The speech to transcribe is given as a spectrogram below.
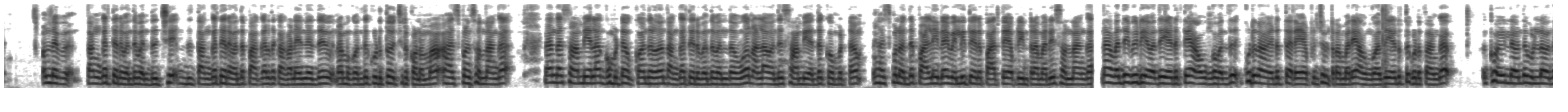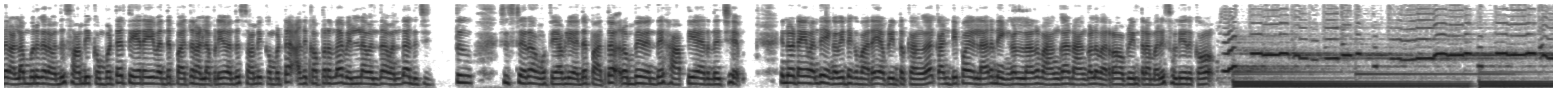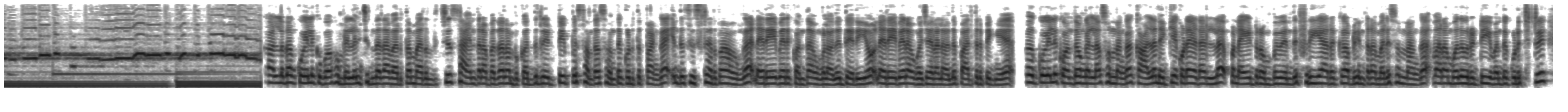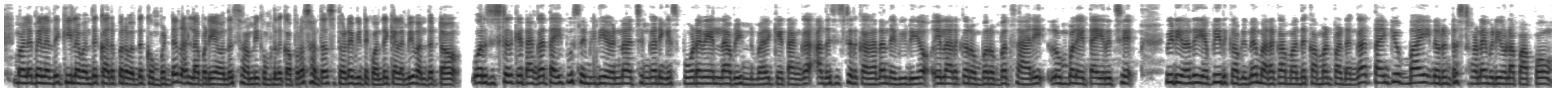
அந்த தங்கத்தெரு வந்து வந்துச்சு. இந்த தங்கத்தெரை வந்து பார்க்கறதுக்காக வந்து நமக்கு வந்து கொடுத்து வச்சுருக்கணுமா? ஹஸ்பண்ட் சொன்னாங்க. நாங்கள் சாமியெல்லாம் கும்பிட்டு உட்காந்துருந்தோம் தங்கத்தெரு வந்து வந்தவங்க நல்லா வந்து சாமி வந்து கும்பிட்டோம். ஹஸ்பண்ட் வந்து பள்ளியில் வெள்ளித்தெரு பார்த்தேன் அப்படின்ற மாதிரி சொன்னாங்க. நான் வந்து வீடியோ வந்து எடுத்தேன். அவங்க வந்து கூட நான் எடுத்துறேன் அப்படின்னு சொல்கிற மாதிரி அவங்க வந்து எடுத்து கொடுத்தாங்க. கோயிலில் வந்து உள்ளே வந்து நல்லா முருகரை வந்து சாமி கும்பிட்டு தேரையை வந்து பார்த்து நல்லபடியாக வந்து சாமி கும்பிட்டு அதுக்கப்புறம் தான் வெளில வந்து வந்து அந்த சித்து சிஸ்டர் அவங்க ஃபேமிலி வந்து பார்த்தோம் ரொம்ப வந்து ஹாப்பியாக இருந்துச்சு. இன்னொரு டைம் வந்து எங்கள் வீட்டுக்கு வரேன் அப்படின்ட்டு இருக்காங்க. கண்டிப்பாக எல்லோரும் நீங்கள் எல்லோரும் வாங்க நாங்களும் வர்றோம் அப்படின்ற மாதிரி சொல்லியிருக்கோம். காலைல தான் கோயிலுக்கு போக முடியலன்னு சின்னதாக வருத்தமாக இருந்துச்சு. சாயந்தரம் தான் நமக்கு வந்து ரெட்டிப்பு சந்தோஷம் வந்து கொடுத்துட்டாங்க. இந்த சிஸ்டர் தான் அவங்க. நிறைய பேருக்கு வந்து அவங்கள வந்து தெரியும். நிறைய பேர் அவங்க சேனலை வந்து பார்த்துருப்பீங்க. கோயிலுக்கு வந்தவங்க எல்லாம் சொன்னாங்க காலைல நிற்க கூட இடம் இல்லை. இப்போ நைட் ரொம்ப வந்து ஃப்ரீயாக இருக்குது அப்படின்ற மாதிரி சொன்னாங்க. வரும்போது ஒரு டீ வந்து குடிச்சிட்டு மலை மேலேருந்து கீழே வந்து கருப்பரை வந்து கும்பிட்டு நல்லபடியாக வந்து சாமி கும்பிட்டதுக்கப்புறம் சந்தோஷத்தோட வீட்டுக்கு வந்து கிளம்பி வந்துட்டோம். ஒரு சிஸ்டர் கேட்டாங்க தைப்பூசம் வீடியோ என்ன ஆச்சுங்க? நீங்கள் போடவே இல்லை. அப்படின்ற மாதிரி கேட்டாங்க. அந்த சிஸ்டருக்காக தான் இந்த வீடியோ. எல்லாருக்கும் ரொம்ப ரொம்ப சாரி ரொம்ப லேட் ஆயிருச்சு. வீடியோ வந்து எப்படி இருக்குது அப்படின்னு மறக்காமல் வந்து கமெண்ட் பண்ணுங்கள் தேங்க்யூ பாய் இன்னொரு இன்ட்ரெஸ்டிங்கான வீடியோவில் பார்ப்போம்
